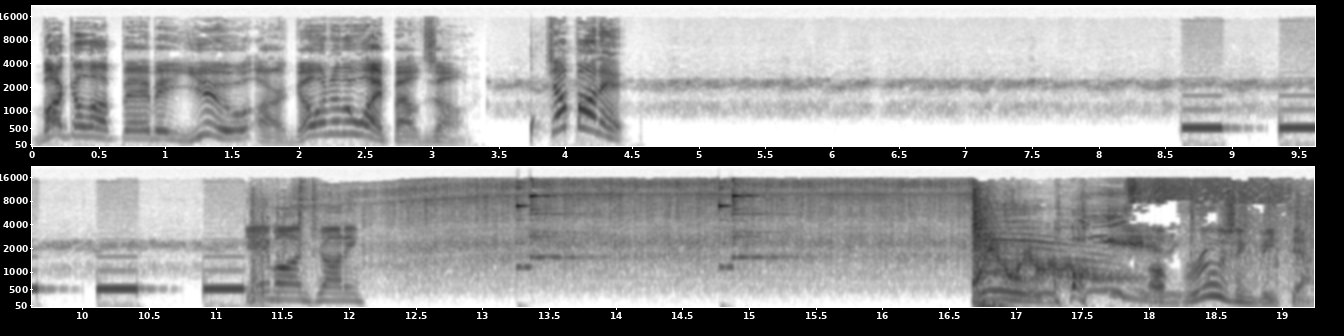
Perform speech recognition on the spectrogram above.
Buckle up, baby. You are going to the wipeout zone. Jump on it. Game on, Johnny. A bruising beatdown.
